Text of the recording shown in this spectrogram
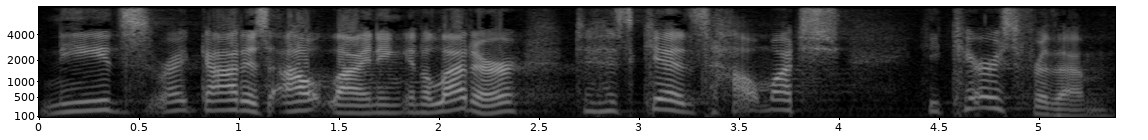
needs, right? God is outlining in a letter to his kids how much he cares for them.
